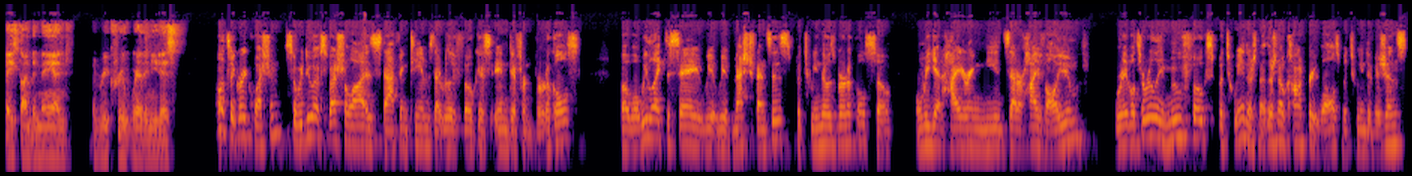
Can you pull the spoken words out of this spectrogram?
based on demand recruit where the need is? Well, it's a great question. So we do have specialized staffing teams that really focus in different verticals. But what we like to say, we, we have mesh fences between those verticals. So when we get hiring needs that are high volume, we're able to really move folks between. There's no there's no concrete walls between divisions.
